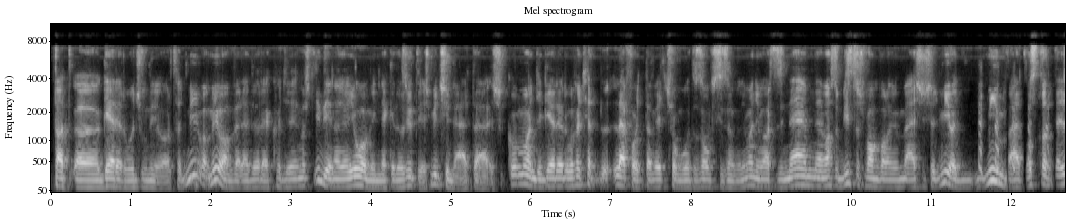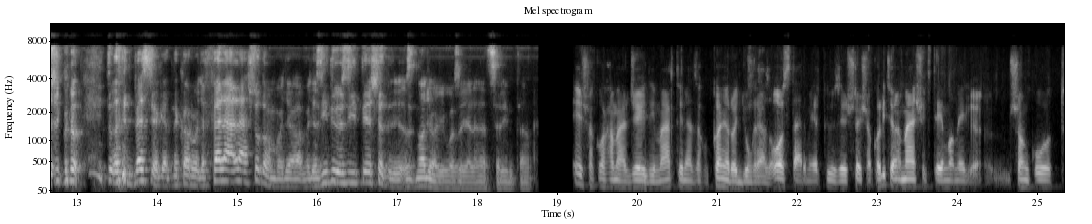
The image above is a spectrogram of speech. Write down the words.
tehát uh, Guerrero Junior-t, hogy mi van, mi van veled öreg, hogy most idén nagyon jól megy neked az ütés, mit csináltál? És akkor mondja Guerrero, hogy hát lefogytam egy csomót az off-season, hogy mondjam azt, hogy nem, nem, az biztos van valami más is, hogy mi, hogy min változtattál, és akkor tudod, hogy beszélgetnek arról, hogy a felállásodon, vagy, a, vagy az időzítésed, az nagyon jó az a jelenet szerintem. És akkor, ha már J.D. Martinez, akkor kanyarodjunk rá az All-Star mérkőzésre, és akkor itt jön a másik téma, még Sankót,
